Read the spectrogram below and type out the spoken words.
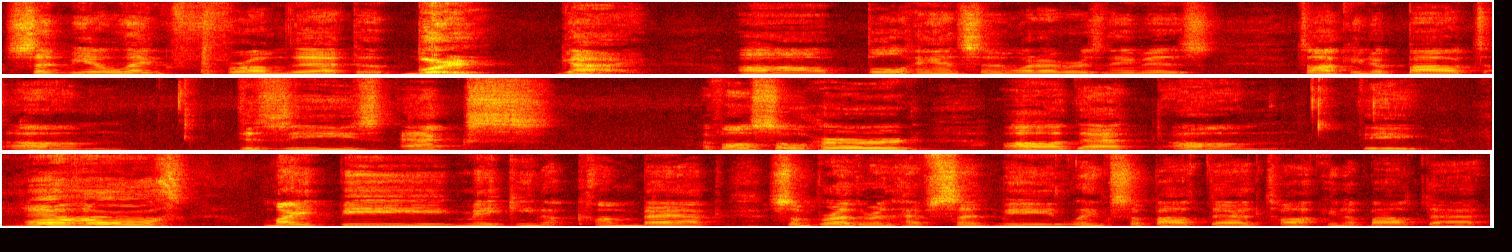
sent me a link from that the Bull guy, uh, Bull Hansen, whatever his name is, talking about um, disease X. I've also heard uh, that um, the Muslims might be making a comeback. Some brethren have sent me links about that, talking about that.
